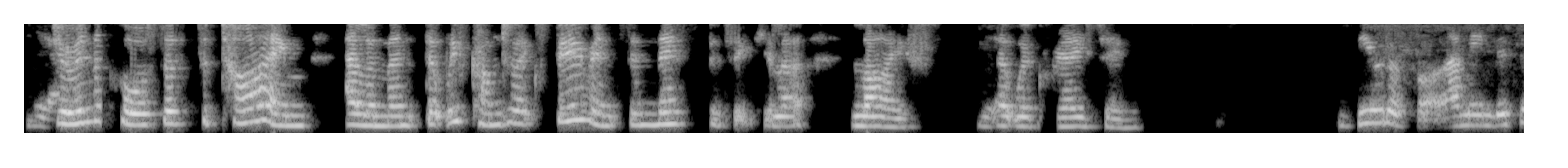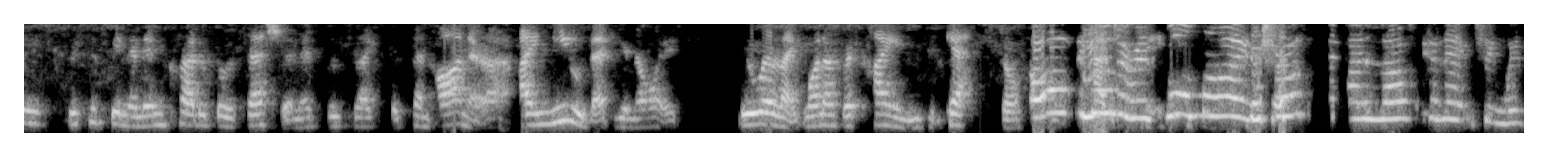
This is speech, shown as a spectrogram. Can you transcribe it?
yeah. during the course of the time element that we've come to experience in this particular life yeah. that we're creating beautiful. I mean this is this has been an incredible session. It was like it's an honor. I, I knew that you know it, you were like one of a kind guest of oh the honor is all mine. Trust me i love connecting with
